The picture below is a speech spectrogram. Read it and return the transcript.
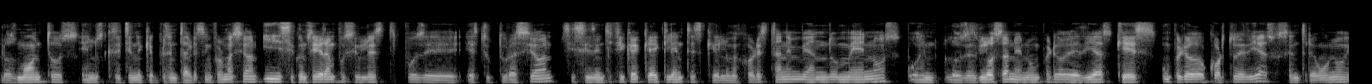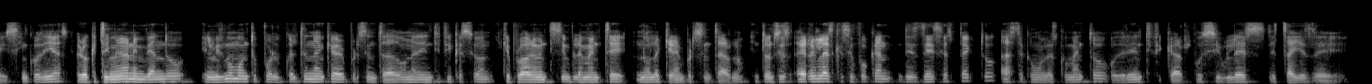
los montos en los que se tiene que presentar esa información y se consideran posibles tipos de estructuración. Si se identifica que hay clientes que a lo mejor están enviando menos o los desglosan en un periodo de días que es un periodo corto de días, o sea, entre uno y cinco días, pero que terminan enviando el mismo monto por el cual tendrán que haber presentado una identificación que probablemente simplemente no la quieren presentar, ¿no? Entonces, hay reglas que se enfocan desde ese aspecto hasta, como les comento, poder identificar posibles detalles de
